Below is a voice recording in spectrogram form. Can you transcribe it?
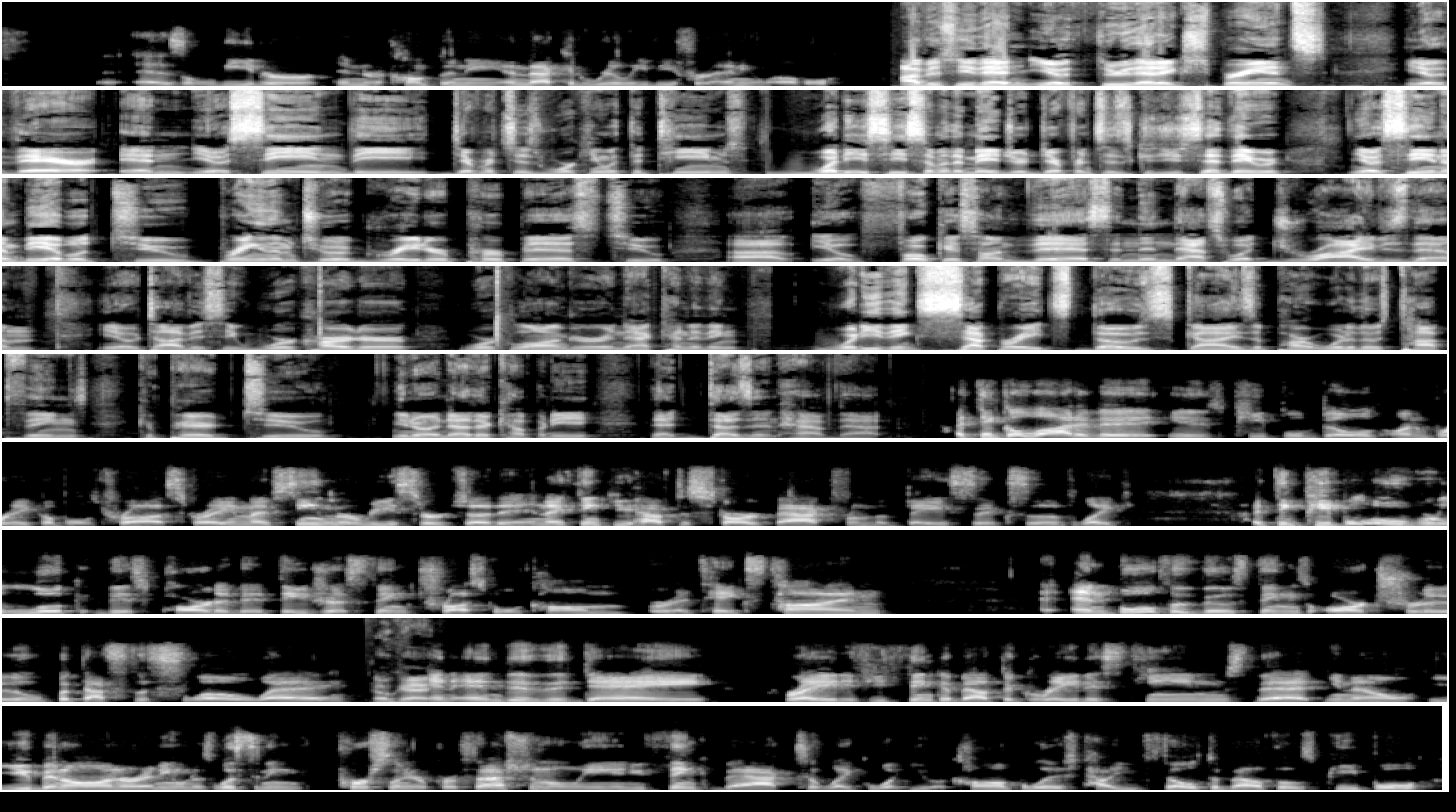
as a leader in your company and that could really be for any level obviously then you know through that experience you know there and you know seeing the differences working with the teams. What do you see some of the major differences? Because you said they were you know seeing them be able to bring them to a greater purpose to uh, you know focus on this and then that's what drives them you know to obviously work harder work longer and that kind of thing. What do you think separates those guys apart? What are those top things compared to you know another company that doesn't have that I think a lot of it is people build unbreakable trust, right? And I've seen the research of it, and I think you have to start back from the basics of like, I think people overlook this part of it. They just think trust will come or it takes time. And both of those things are true, but that's the slow way. Okay. And end of the day, right? If you think about the greatest teams that, you know, you've been on or anyone is listening personally or professionally, and you think back to like what you accomplished, how you felt about those people,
